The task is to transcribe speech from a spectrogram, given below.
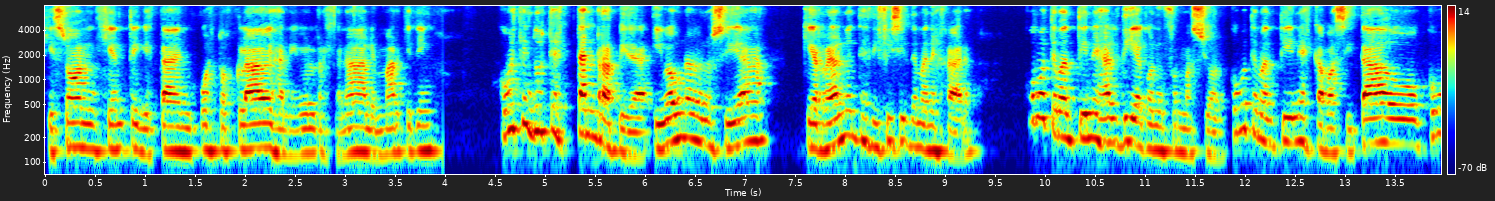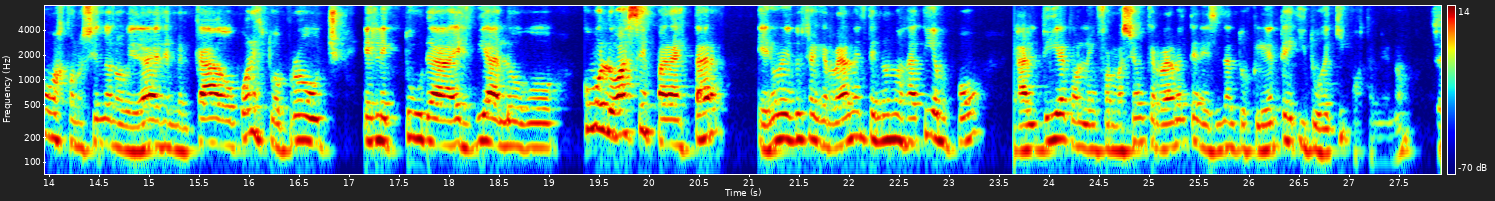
que son gente que está en puestos claves a nivel regional, en marketing. Como esta industria es tan rápida y va a una velocidad que realmente es difícil de manejar, ¿cómo te mantienes al día con información? ¿Cómo te mantienes capacitado? ¿Cómo vas conociendo novedades del mercado? ¿Cuál es tu approach? ¿Es lectura? ¿Es diálogo? ¿Cómo lo haces para estar en una industria que realmente no nos da tiempo al día con la información que realmente necesitan tus clientes y tus equipos también, ¿no? Sí.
